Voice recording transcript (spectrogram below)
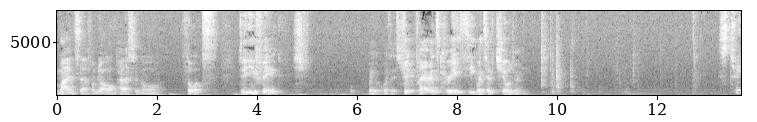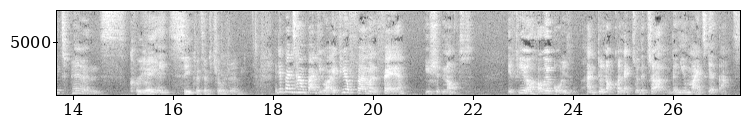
mindset, from your own personal thoughts, do you think sh- wait what was it strict parents create secretive children? strict parents create, Create. secretive children. It depends how bad you are. If you're firm and fair, you should not. If you're horrible and do not connect with the child, then you might get that.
